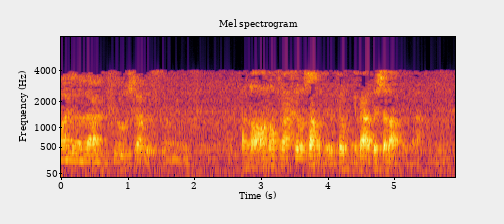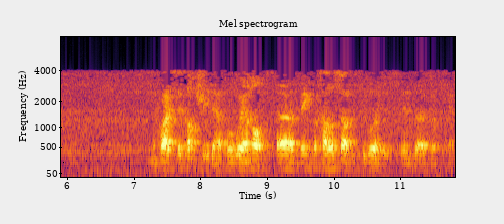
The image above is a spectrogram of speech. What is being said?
Why don't you allow him to Shabbos? I mean, I'm not, I'm not talking about Chil Shabbos, we're talking about the Shalachim now. And quite to the contrary, therefore, we are not uh, being Mechal Shabbos, the Goy is, is uh, cooking it.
